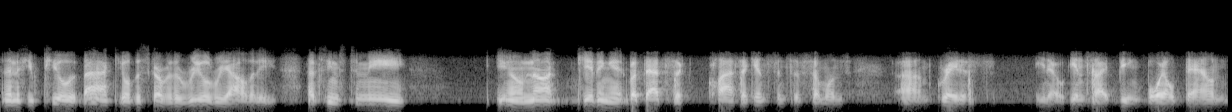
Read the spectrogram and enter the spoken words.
and then if you peel it back, you'll discover the real reality. That seems to me, you know, not getting it. But that's a classic instance of someone's um, greatest, you know, insight being boiled down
